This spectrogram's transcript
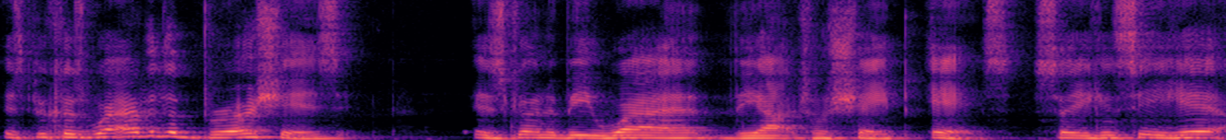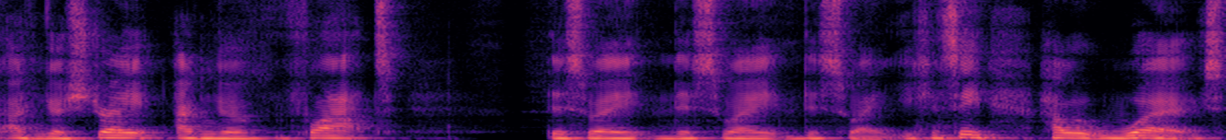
is because wherever the brush is, is going to be where the actual shape is. So you can see here, I can go straight, I can go flat, this way, this way, this way. You can see how it works.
